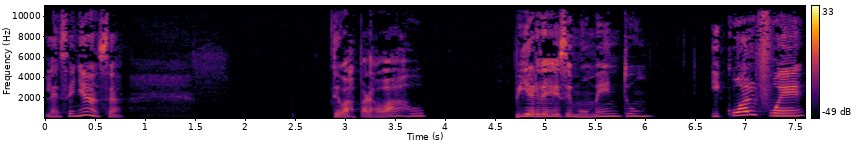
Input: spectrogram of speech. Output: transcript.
la enseñanza? Te vas para abajo, pierdes ese momentum. ¿Y cuál fue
